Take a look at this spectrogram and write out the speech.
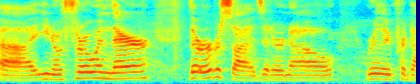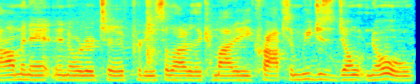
uh, you know throw in there the herbicides that are now really predominant in order to produce a lot of the commodity crops and we just don't know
